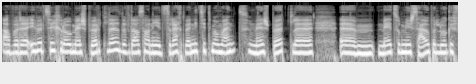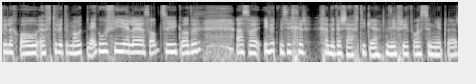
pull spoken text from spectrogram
Aber äh, ich würde sicher auch mehr spörteln. Für das habe ich jetzt recht wenig Zeit im Moment. Mehr spörteln, ähm, mehr zu mir selber schauen, vielleicht auch öfter wieder mal die Nägel feilen, so Zeug, oder? Also ich würde mich sicher können beschäftigen wenn ich früh pensioniert wäre.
